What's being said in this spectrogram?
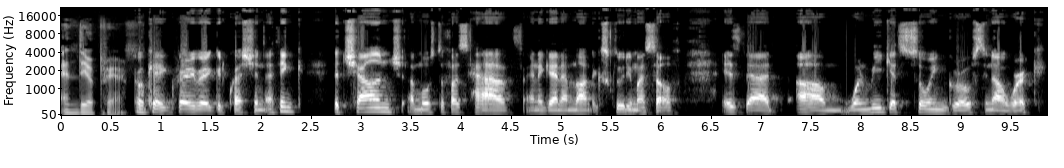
in their prayer? Okay, very, very good question. I think the challenge most of us have, and again, I'm not excluding myself, is that um, when we get so engrossed in our work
